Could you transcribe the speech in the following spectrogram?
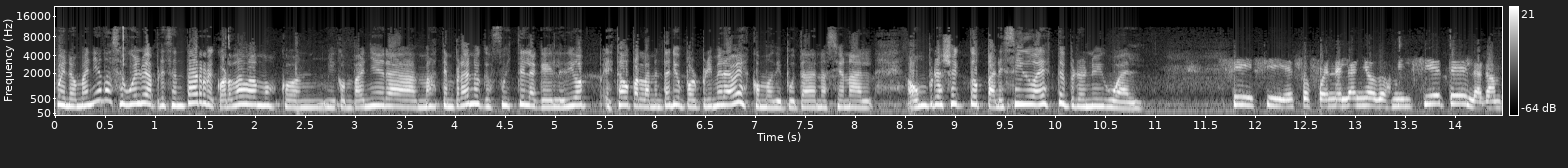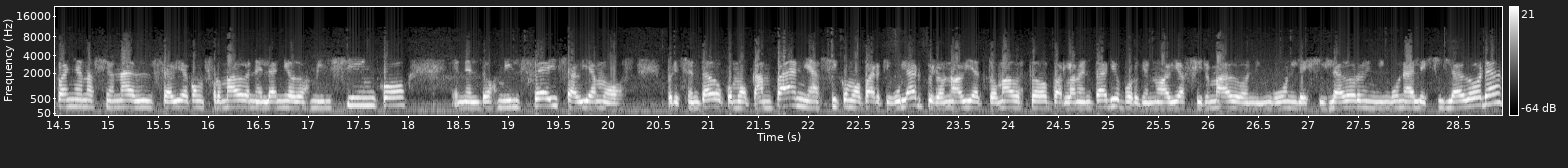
Bueno, mañana se vuelve a presentar, recordábamos con mi compañera más temprano que fuiste la que le dio estado parlamentario por primera vez como diputada nacional a un proyecto parecido a este, pero no igual. Sí, sí, eso fue en el año 2007, la campaña nacional se había conformado en el año 2005, en el 2006 habíamos presentado como campaña, así como particular, pero no había tomado estado parlamentario porque no había firmado ningún legislador ni ninguna legisladora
